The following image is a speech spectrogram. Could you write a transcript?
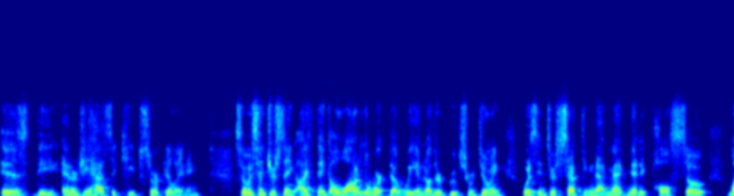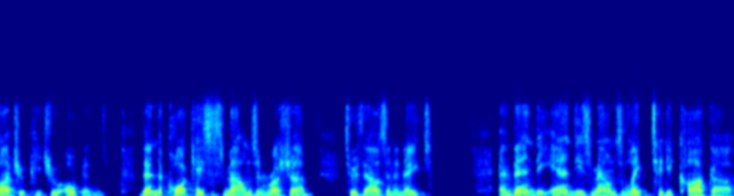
is the energy has to keep circulating. So it's interesting. I think a lot of the work that we and other groups were doing was intercepting that magnetic pulse. So Machu Picchu opened. Then the Caucasus Mountains in Russia, 2008. And then the Andes Mountains, Lake Titicaca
